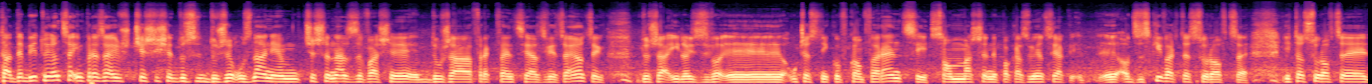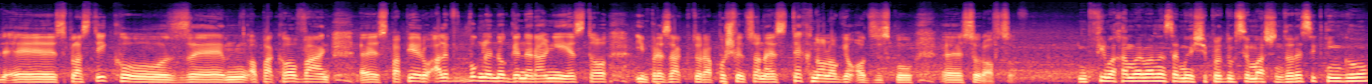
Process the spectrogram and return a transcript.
Ta debiutująca impreza już cieszy się duży, dużym uznaniem. Cieszy nas właśnie duża frekwencja zwiedzających, duża ilość e, uczestników konferencji. Są maszyny pokazujące, jak e, odzyskiwać te surowce. I to surowce z plastiku, z mm, opakowań, z papieru, ale w ogóle no, generalnie jest to impreza, która poświęcona jest technologią odzysku e, surowców. Firma Hammerman zajmuje się produkcją maszyn do recyklingu.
